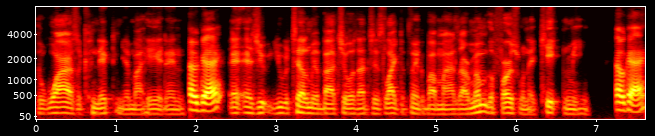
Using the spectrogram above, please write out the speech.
the wires are connecting in my head, and okay, as you you were telling me about yours, I just like to think about mine. I remember the first one that kicked me Okay.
